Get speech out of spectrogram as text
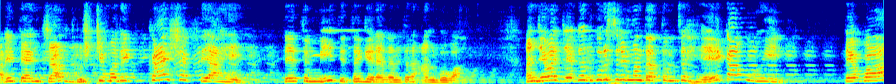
आणि त्यांच्या दृष्टीमध्ये काय शक्ती आहे ते तुम्ही तिथे गेल्यानंतर अनुभवा. आणि जेव्हा जगद्गुरु श्री म्हणतात तुमचं हे काम होईल तेव्हा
